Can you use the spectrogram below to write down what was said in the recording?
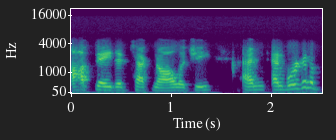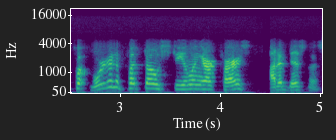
updated technology and and we're going to put we're going to put those stealing our cars out of business.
